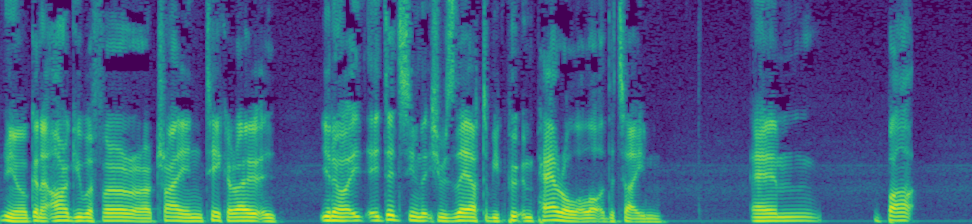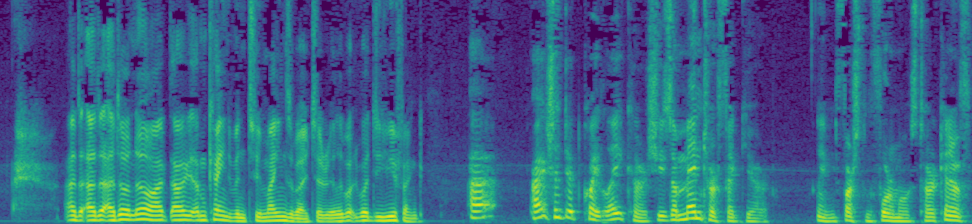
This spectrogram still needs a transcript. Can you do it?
you know, going to argue with her or try and take her out. You know, it, it did seem that she was there to be put in peril a lot of the time. Um, but I, I, I don't know. I, I, I'm kind of in two minds about it, really. What, what do you think? I actually did quite like her. She's a mentor figure, first and foremost. Her kind of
